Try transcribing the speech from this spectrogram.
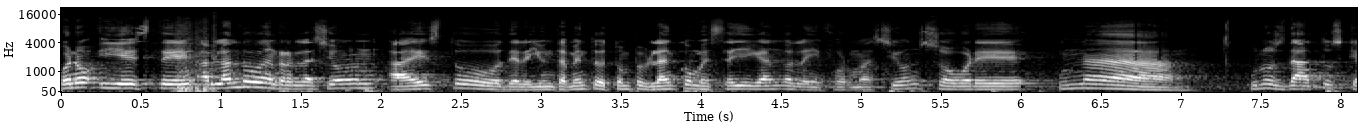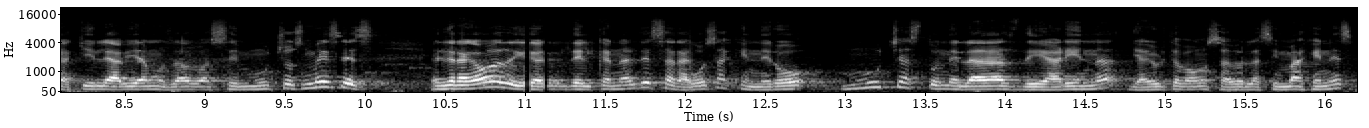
Bueno, y este, hablando en relación a esto del Ayuntamiento de Tompe Blanco, me está llegando la información sobre una, unos datos que aquí le habíamos dado hace muchos meses. El dragado de- del canal de Zaragoza generó muchas toneladas de arena, y ahorita vamos a ver las imágenes,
